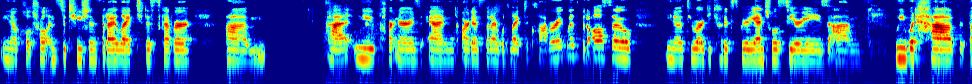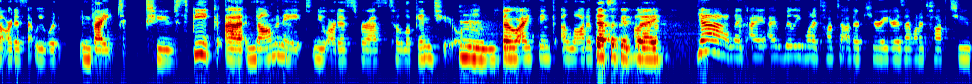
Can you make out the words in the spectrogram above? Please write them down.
you know, cultural institutions that I like to discover. Um, uh, new partners and artists that I would like to collaborate with, but also you know, through our Decode Experiential series, um, we would have the artists that we would invite to speak uh, nominate new artists for us to look into. Mm. So I think a lot of that's a good way. Yeah, like I, I really want to talk to other curators. I want to talk to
